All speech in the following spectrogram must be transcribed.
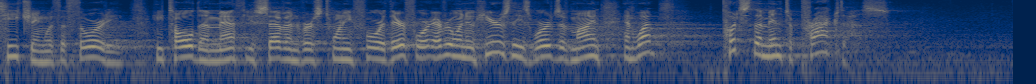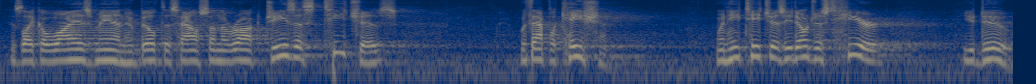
teaching with authority. He told them, Matthew 7, verse 24, Therefore, everyone who hears these words of mine and what puts them into practice is like a wise man who built his house on the rock. Jesus teaches with application. When he teaches, you don't just hear, you do.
